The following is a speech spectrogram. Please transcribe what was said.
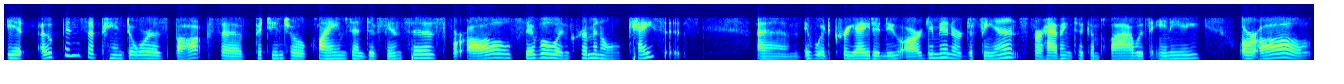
it opens a Pandora's box of potential claims and defenses for all civil and criminal cases. Um, it would create a new argument or defense for having to comply with any or all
